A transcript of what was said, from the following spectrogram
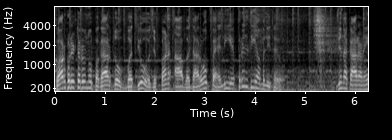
કોર્પોરેટરોનો પગાર તો વધ્યો જ પણ આ વધારો પહેલી એપ્રિલથી અમલી થયો. જેના કારણે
